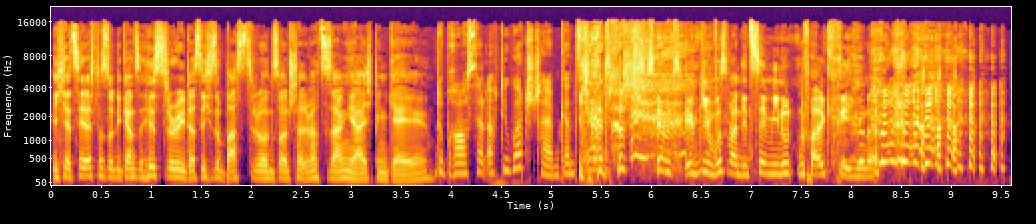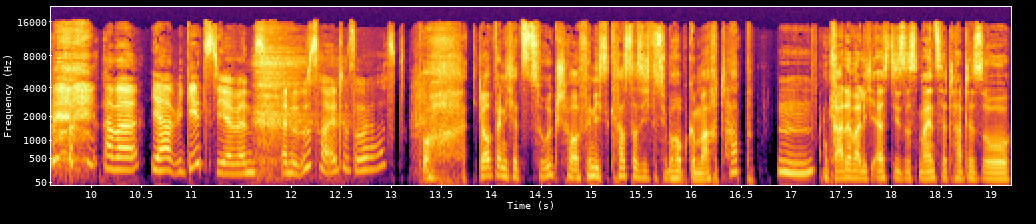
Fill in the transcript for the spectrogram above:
Ich erzähle erstmal so die ganze History, dass ich so bastel und so, anstatt einfach zu sagen, ja, ich bin gay. Du brauchst halt auch die Watchtime, ganz Ja, ehrlich. das stimmt. Irgendwie muss man die 10 Minuten voll kriegen, ne? Aber ja, wie geht's dir, wenn, wenn du das heute so hast? Boah, ich glaube, wenn ich jetzt zurückschaue, finde ich es krass, dass ich das überhaupt gemacht habe. Hm. Gerade weil ich erst dieses Mindset hatte, so,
